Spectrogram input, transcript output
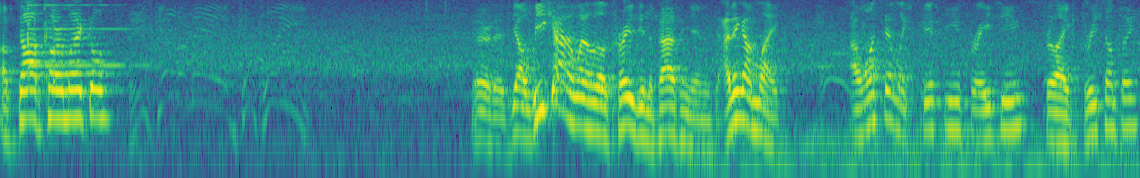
Up top, Carmichael. There it is. Yo, we kind of went a little crazy in the passing game. I think I'm like, I want to say I'm like 15 for 18 for like three something.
